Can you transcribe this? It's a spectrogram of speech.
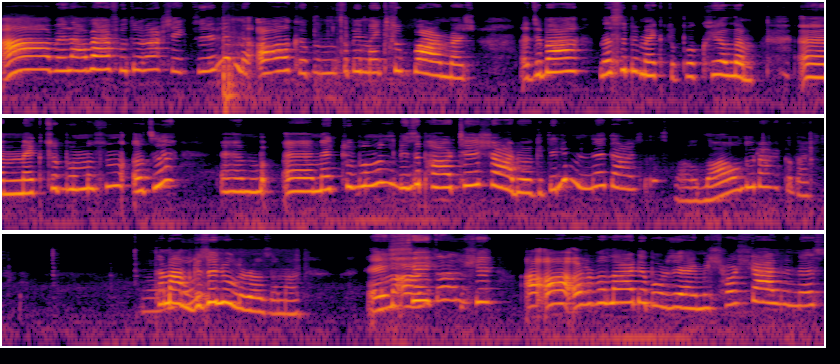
Aa, beraber fotoğraf çektirelim mi? Aa, kapımızda bir mektup varmış. Acaba nasıl bir mektup okuyalım? Ee, mektubumuzun adı e, e, mektubumuz bizi partiye çağırıyor. Gidelim mi? Ne dersiniz? Vallahi olur arkadaşlar. Tamam güzel olur o zaman. Ee, Ama şey, arada- şey, aa, arabalar da buradaymış. Hoş geldiniz.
